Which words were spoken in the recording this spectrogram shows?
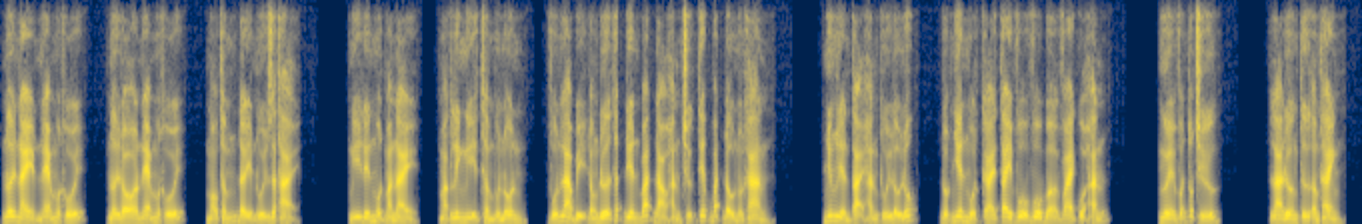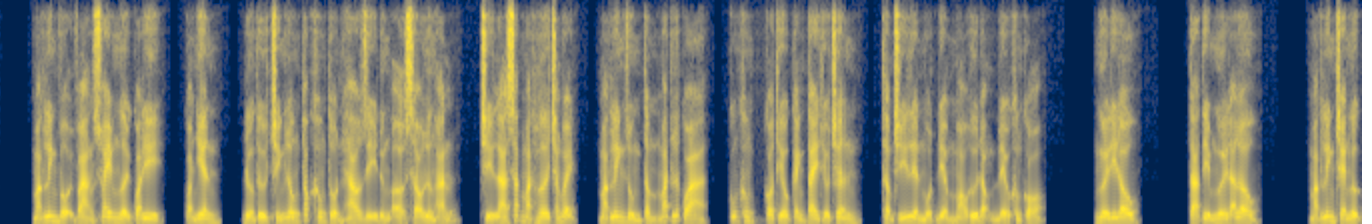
nơi này ném một khối, nơi đó ném một khối, máu thấm đầy núi rác thải. Nghĩ đến một màn này, mạc linh nghĩ thầm buồn nôn, vốn là bị đong đưa thất điên bắt đảo hắn trực tiếp bắt đầu nôn khan. Nhưng liền tại hắn túi đầu lúc, đột nhiên một cái tay vô vô bờ vai của hắn. Người vẫn tốt chứ? Là đường từ âm thanh. Mạc linh vội vàng xoay người qua đi, quả nhiên, đường từ chính lông tóc không tổn hao gì đứng ở sau lưng hắn, chỉ là sắc mặt hơi trắng bệnh, mạc linh dùng tầm mắt lướt qua, cũng không có thiếu cánh tay thiếu chân, thậm chí liền một điểm máu ứ động đều không có. Người đi đâu? Ta tìm ngươi đã lâu. Mạc linh che ngực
